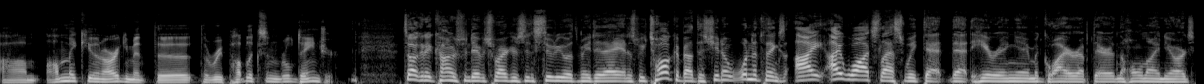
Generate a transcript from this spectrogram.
Um, I'll make you an argument the the republic's in real danger. talking to Congressman David Schweikert's in studio with me today, and as we talk about this, you know, one of the things I I watched last week that that hearing, know, Maguire up there in the whole nine yards.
